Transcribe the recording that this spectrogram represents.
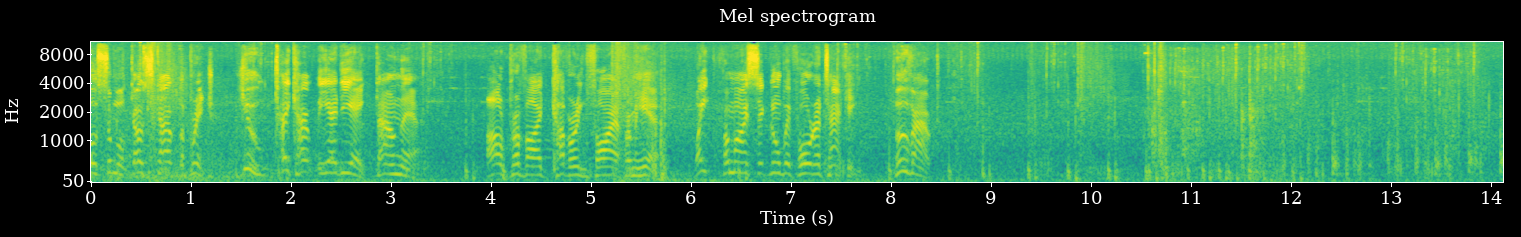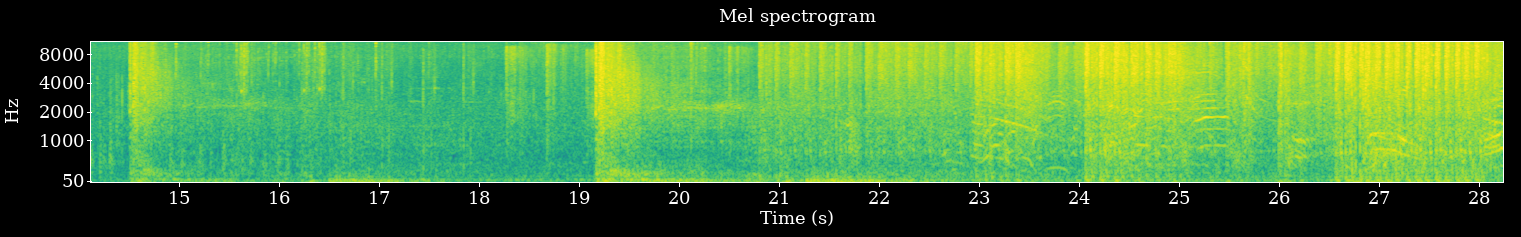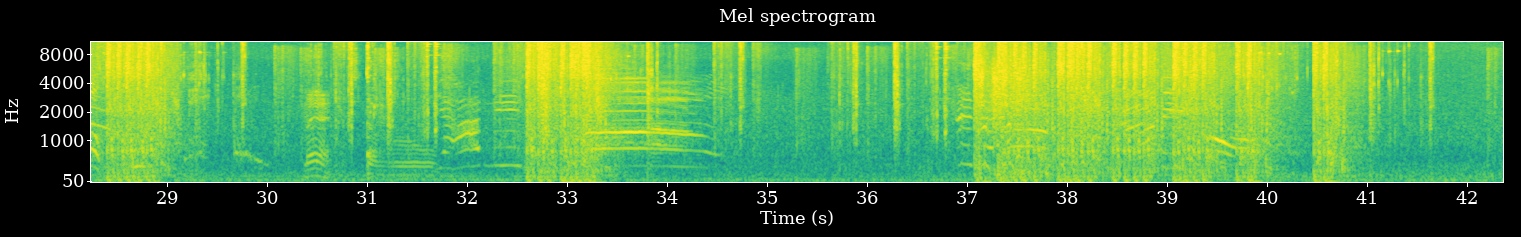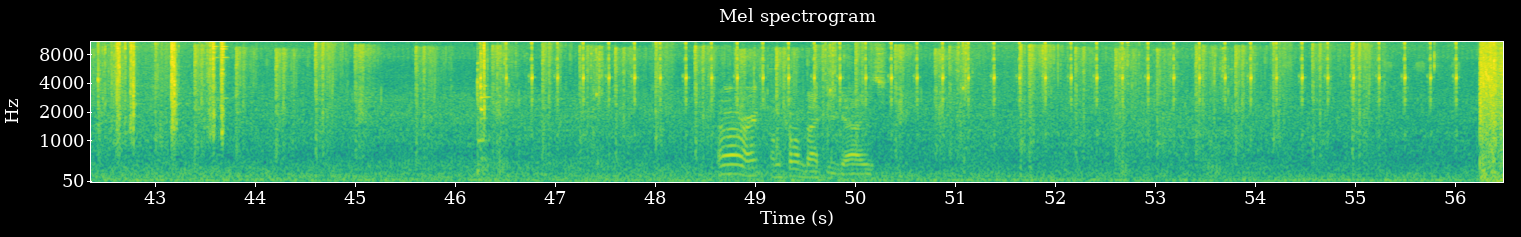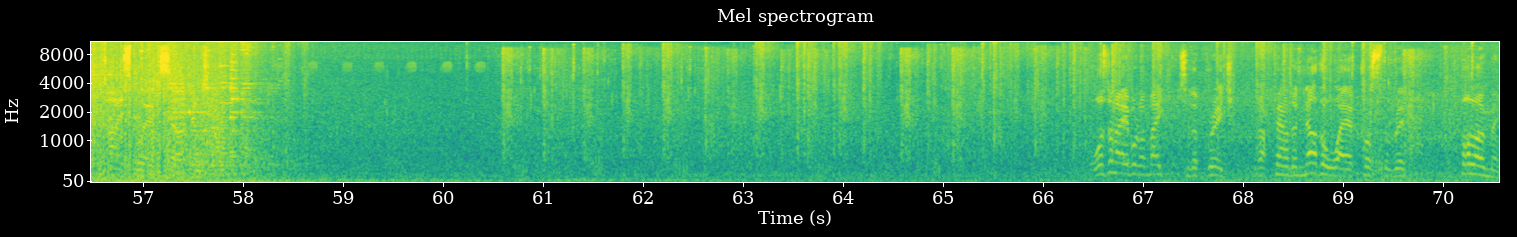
Wilson will go scout the bridge. You take out the 88 down there. I'll provide covering fire from here. Wait for my signal before attacking. Move out. Man, it's done rules. Alright, I'm coming back to you guys. Nice work, Sergeant. Wasn't able to make it to the bridge, but I found another way across the river. Follow me.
